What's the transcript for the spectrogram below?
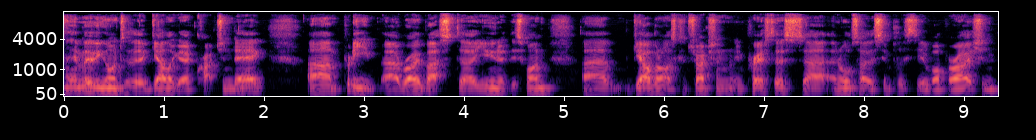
And moving on to the Gallagher Crutch and Dag, um, pretty uh, robust uh, unit this one. Uh, galvanised construction impressed us uh, and also the simplicity of operation.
